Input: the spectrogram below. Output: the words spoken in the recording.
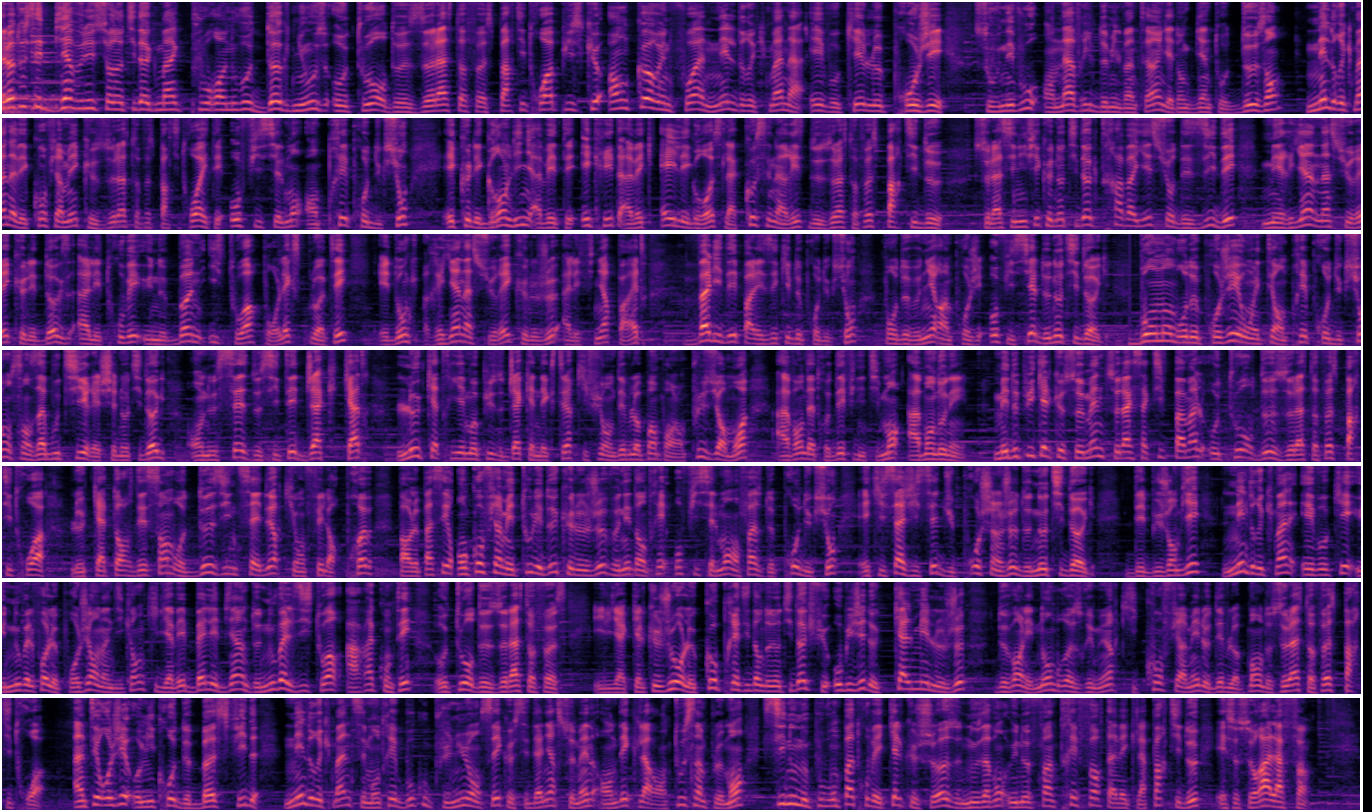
Salut à tous et bienvenue sur Naughty Dog Mag pour un nouveau Dog News autour de The Last of Us Partie 3 puisque encore une fois Neil Druckmann a évoqué le projet. Souvenez-vous, en avril 2021, il y a donc bientôt deux ans, Neil Druckmann avait confirmé que The Last of Us Partie 3 était officiellement en pré-production et que les grandes lignes avaient été écrites avec Hayley Gross, la co-scénariste de The Last of Us Partie 2. Cela signifiait que Naughty Dog travaillait sur des idées, mais rien n'assurait que les Dogs allaient trouver une bonne histoire pour l'exploiter, et donc rien n'assurait que le jeu allait finir par être validé par les équipes de production pour devenir un projet officiel de Naughty Dog. Bon nombre de projets ont été en pré-production sans aboutir et chez Naughty Dog, on ne cesse de citer Jack 4, le quatrième opus de Jack and Dexter qui fut en développement pendant plusieurs mois avant d'être définitivement abandonné mais depuis quelques semaines cela s'active pas mal autour de The Last of Us Partie 3. Le 14 décembre, deux insiders qui ont fait leur preuve par le passé ont confirmé tous les deux que le jeu venait d'entrer officiellement en phase de production et qu'il s'agissait du prochain jeu de Naughty Dog. Début janvier, Neil Druckmann évoquait une nouvelle fois le projet en indiquant qu'il y avait bel et bien de nouvelles histoires à raconter autour de The Last of Us. Il y a quelques jours, le co-président de Naughty Dog fut obligé de calmer le jeu devant les nombreuses rumeurs qui confirmaient le développement de The Last of Us Partie 3. Interrogé au micro de BuzzFeed, Neil Druckmann s'est montré beaucoup plus nuancé que ces dernières semaines en déclarant tout simplement « Si nous ne pouvons pas trouver quelque chose, nous avons une fin très forte avec la partie 2 et ce sera la fin ».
